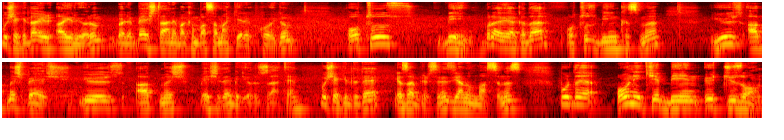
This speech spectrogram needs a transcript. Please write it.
bu şekilde ayır, ayırıyorum. Böyle 5 tane bakın basamak yere koydum. 30 bin. Buraya kadar 30 bin kısmı. 165. 165'i de biliyoruz zaten. Bu şekilde de yazabilirsiniz. Yanılmazsınız. Burada 12.310.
